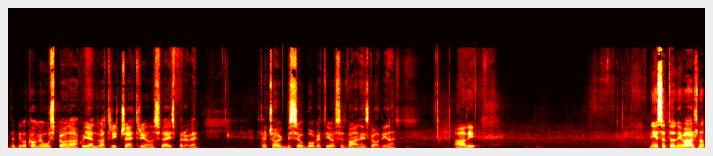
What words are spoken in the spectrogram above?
da bilo kome uspe onako 1, 2, 3, 4, ono sve iz prve, taj čovjek bi se obogatio sa 12 godina. Ali nije sad to ni važno.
